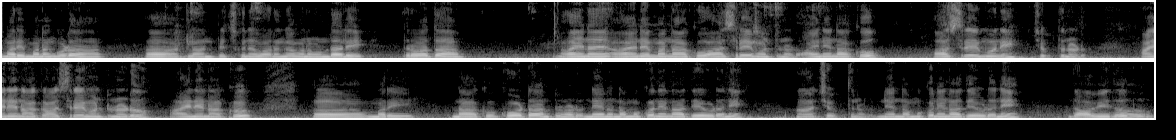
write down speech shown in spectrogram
మరి మనం కూడా అట్లా అనిపించుకునే వారంగా మనం ఉండాలి. తర్వాత ఆయన ఆయనే మా నాకు ఆశ్రయం అంటున్నాడు. ఆయనే నాకు ఆశ్రయము అని చెప్తున్నాడు. ఆయనే నాకు ఆశ్రయం అంటున్నాడు. ఆయనే నాకు మరి నాకు కోట అంటున్నాడు. నేను నమ్ముకునే నా దేవుడని చెప్తున్నాడు. నేను నమ్ముకునే నా దేవుడని దావీదు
